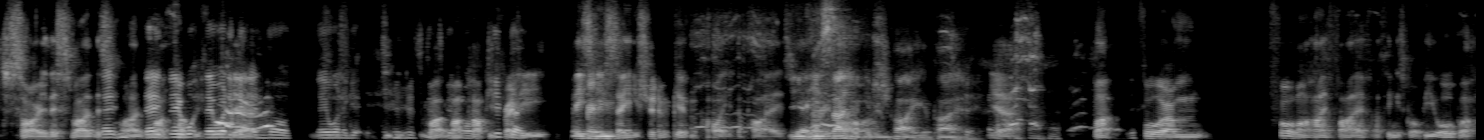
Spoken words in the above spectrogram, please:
sorry, this is my this They, is my they, my they, they want to Freddy, get involved. They want to get. it's my, good my puppy Freddy basically Really? saying you shouldn't have given Partey the pie. Yeah, Very he started harsh. giving pie a pie. Yeah. But for um for my high five, I think it's got to be Auba.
